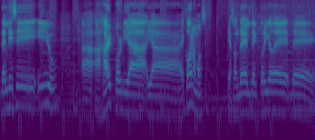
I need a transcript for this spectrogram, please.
del DCEU, a, a Hardcore y a, y a Economos, que son del, del corillo de, de-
